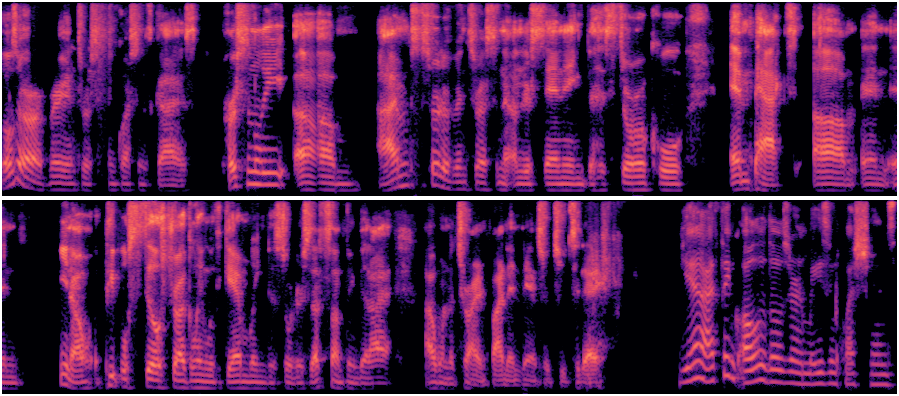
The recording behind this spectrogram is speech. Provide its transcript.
Those are very interesting questions, guys. Personally, um, I'm sort of interested in understanding the historical impact um, and and you know people still struggling with gambling disorders. That's something that I I want to try and find an answer to today. Yeah, I think all of those are amazing questions.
